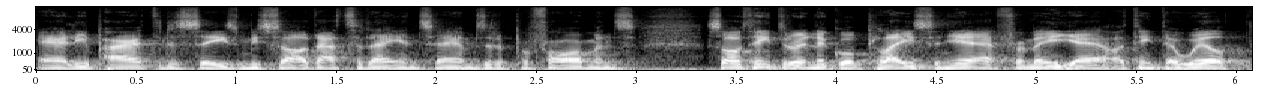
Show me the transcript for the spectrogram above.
early part of the season. We saw that today in terms of the performance. So I think they're in a good place. And yeah, for me, yeah, I think they will.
